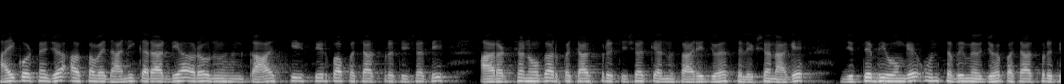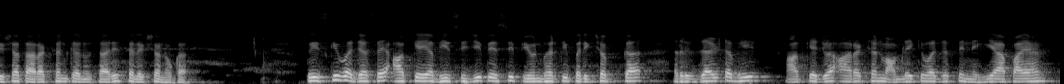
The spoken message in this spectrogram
हाई कोर्ट ने जो है असंवैधानिक करार दिया और उन्होंने कहा कि सिर्फ़ पचास प्रतिशत ही आरक्षण होगा और पचास प्रतिशत के अनुसार ही जो है सिलेक्शन आगे जितने भी होंगे, उन सभी में जो है पचास प्रतिशत आरक्षण के अनुसार ही सिलेक्शन होगा। तो इसकी वजह से आपके अभी C G P S C peon भर्ती परीक्षा का रिज़ल्ट भी आपके जो है आरक्षण मामले की वजह से नहीं आ पाया है।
